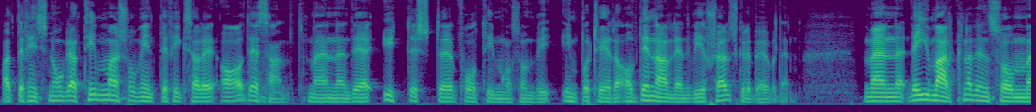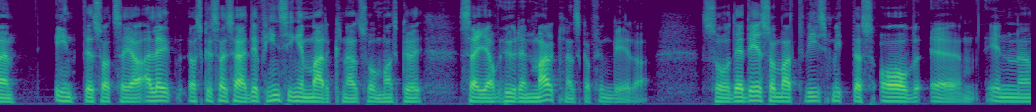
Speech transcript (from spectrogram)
Att det finns några timmar som vi inte fixar det, ja det är sant. Men eh, det är ytterst eh, få timmar som vi importerar av den anledningen vi själv skulle behöva den. Men det är ju marknaden som eh, inte så att säga, eller jag skulle säga så här, det finns ingen marknad som man skulle säga hur en marknad ska fungera. Så det är det som att vi smittas av eh, en eh,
